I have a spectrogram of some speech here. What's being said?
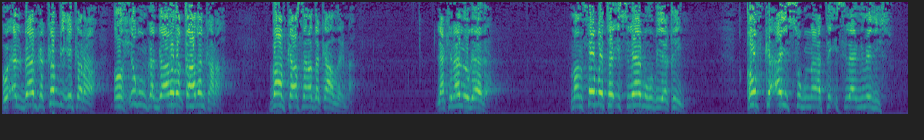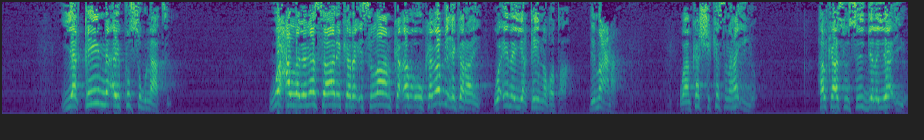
oo albaabka ka bixi karaa oo xukunka gaalada qaadan karaa baabkaasaan hadda ka hadlayna. Laakiin hal ogaada. Man habata islaamuhu biyaqiin. Qofka ay sugnaatay islaamnimadiisu yaqiinna ay ku sugnaatay. Waxa lagaga saari kara islaamka ama uu kaga bixi karaay waa inay yaqiin noqotaa. Bimacnaa waan ka shikasnahay iyo halkaasuu sii gelayaa iyo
